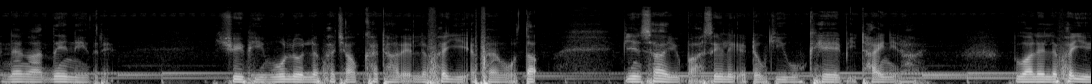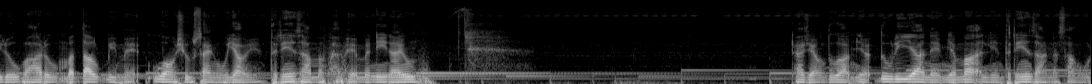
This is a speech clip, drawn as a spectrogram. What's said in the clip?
အနံ့ကသင်းနေတဲ့ရွှေဖီမိုးလွတ်လက်ဖက်ချောက်ခတ်ထားတဲ့လက်ဖက်ရည်အဖန်ကိုတောက်ပြင်ဆယူပါဆေးလိတ်အတုပ်ကြီးကိုခဲပြီးထိုင်းနေတာပဲ သူကလည်းလက်ဖက်ရည်တို့ဘာတို့မတောက်ပြီးမဲ့ဥအောင်ရှုဆိုင်ကိုရောက်ရင်သတင်းစာမဖတ်ဖဲမနေနိုင်ဘူးဒါကြောင့်သူကသူရိယနဲ့မြမအလင်းသတင်းစာနှစ်ဆောင်ကို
